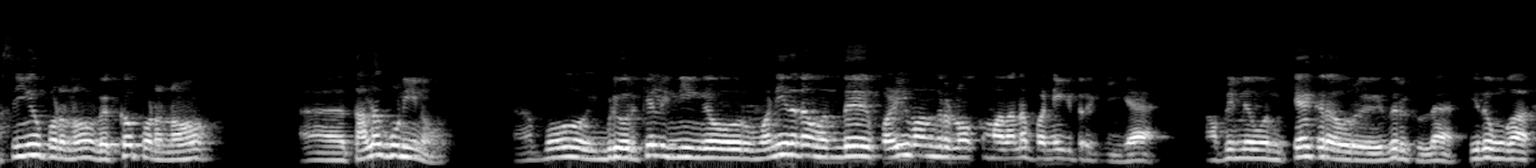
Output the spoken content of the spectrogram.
அசிங்கப்படணும் வெக்கப்படணும் தலை குனியணும். அப்போ இப்படி ஒரு கேள்வி நீங்க ஒரு மனிதனை வந்து பழி வாங்குற நோக்கமா தானே பண்ணிக்கிட்டு இருக்கீங்க? அப்படின்னு ஒரு கேட்குற ஒரு இது இருக்குல்ல இது உங்க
